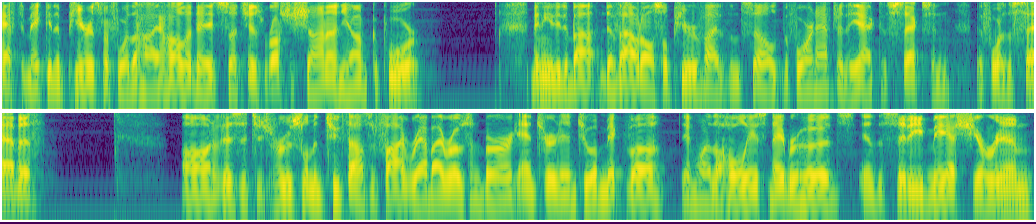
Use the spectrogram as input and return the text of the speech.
have to make an appearance before the high holidays, such as Rosh Hashanah and Yom Kippur. Many of the devout, also purify themselves before and after the act of sex and before the Sabbath. On a visit to Jerusalem in 2005, Rabbi Rosenberg entered into a mikveh in one of the holiest neighborhoods in the city, Mea Shearim.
